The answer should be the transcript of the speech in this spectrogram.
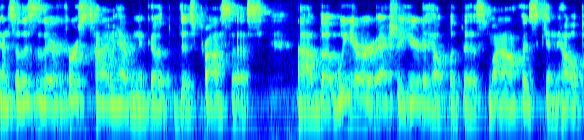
and so this is their first time having to go through this process. Uh, but we are actually here to help with this. My office can help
